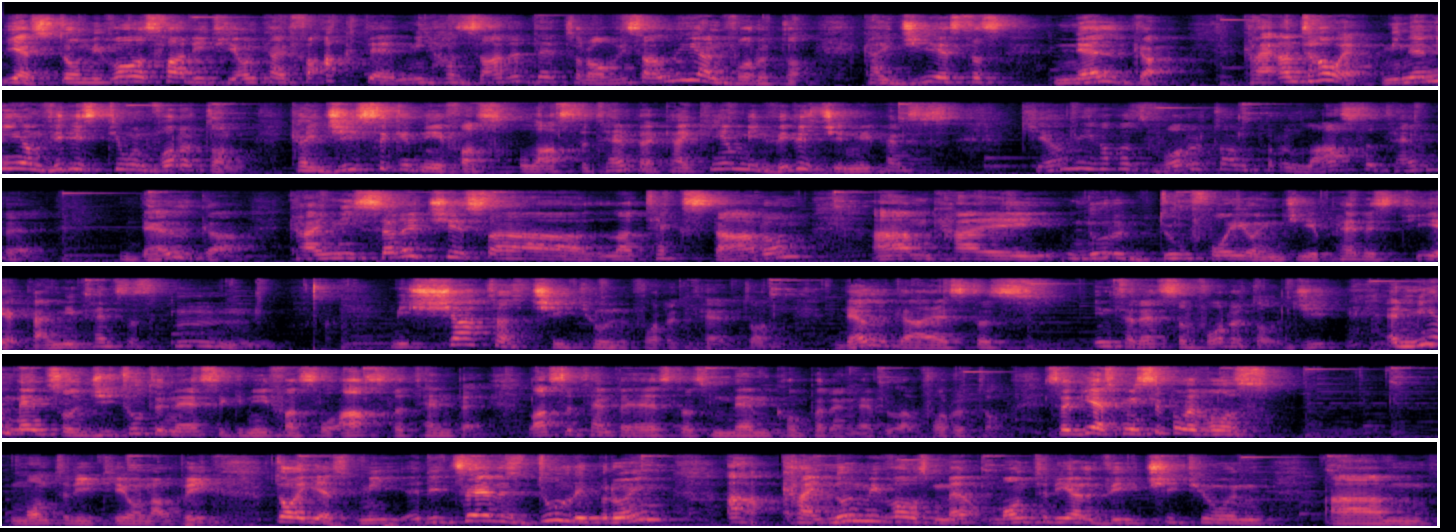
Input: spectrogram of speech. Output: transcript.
Yes, do mi volas fari tion, kai fakte mi hazarde trovis alian vorton, kai gi estas nelga. Kai antaue, mi neniam vidis tiun vorton, kai gi signifas lasta tempe, kai kiam mi vidis gin, mi pensas, kiam mi havas vorton por lasta tempe? Nelga. Kai mi serĉis uh, la tekstaron, um, kai nur du fojoin gi aperis tie, kai mi pensas, hmm, Mi shatas ci tiun vorteton. nelga estas interessa vorto. Gi, en mia menso, gi tute ne signifas lasta tempe. Lasta tempe estas mem comprenebla vorto. Sed yes, mi simple volas montri tion al vi. Do yes, mi ricevis du libroin. Ah, kai nun mi volas montri al vi ci tiun... Um,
